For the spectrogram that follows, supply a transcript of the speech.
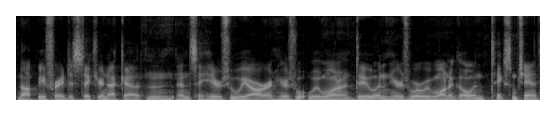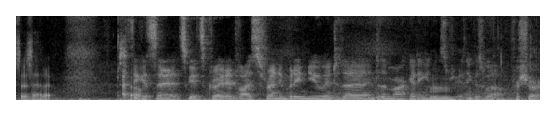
not be afraid to stick your neck out and, and say, here's who we are, and here's what we want to do, and here's where we want to go, and take some chances at it. I think it's, a, it's, it's great advice for anybody new into the into the marketing mm-hmm. industry. Mm-hmm. I think as well, for sure.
